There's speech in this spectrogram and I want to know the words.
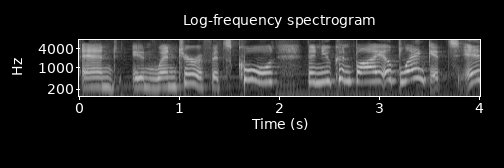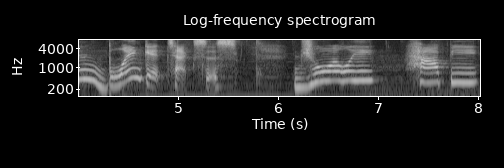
And in winter, if it's cold, then you can buy a blanket in Blanket, Texas. Jolly, happy,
